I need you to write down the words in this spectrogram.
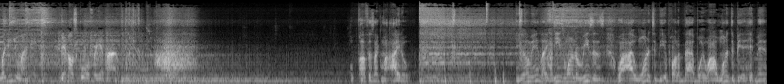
Where do you learn it? There's no school for hip hop. Well, Puff is like my idol. You know what I mean? Like he's one of the reasons why I wanted to be a part of Bad Boy, why I wanted to be a hitman.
